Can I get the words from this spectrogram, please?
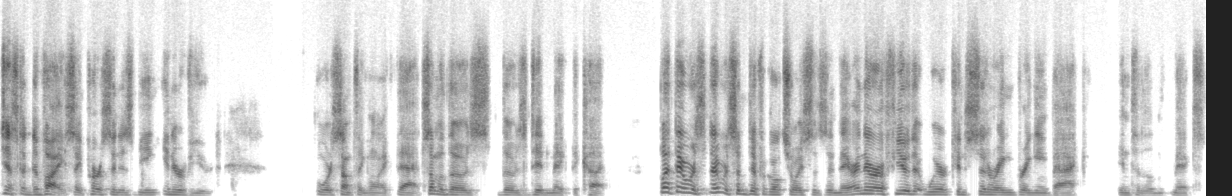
just a device. A person is being interviewed or something like that. Some of those those did make the cut. But there was there were some difficult choices in there and there are a few that we're considering bringing back into the mix.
